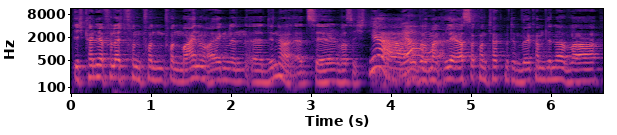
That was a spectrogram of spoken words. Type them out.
Ich kann ja vielleicht von, von, von meinem eigenen äh, Dinner erzählen, was ich. Ja. Ja, ja. Mein allererster Kontakt mit dem Welcome Dinner war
